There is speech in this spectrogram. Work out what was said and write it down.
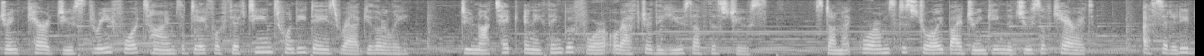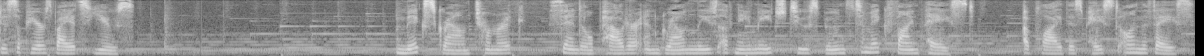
Drink carrot juice 3-4 times a day for 15-20 days regularly. Do not take anything before or after the use of this juice. Stomach worms destroy by drinking the juice of carrot. Acidity disappears by its use. Mix ground turmeric, sandal powder and ground leaves of neem each 2 spoons to make fine paste. Apply this paste on the face.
